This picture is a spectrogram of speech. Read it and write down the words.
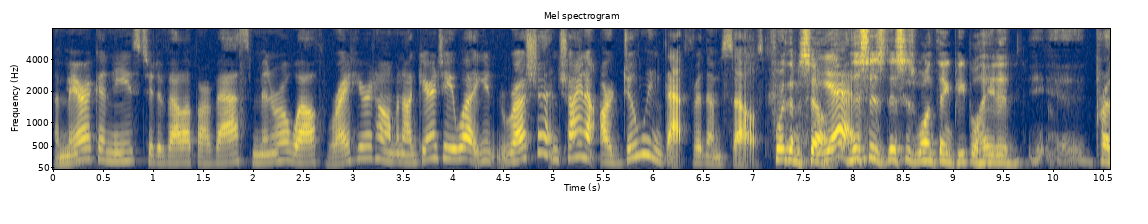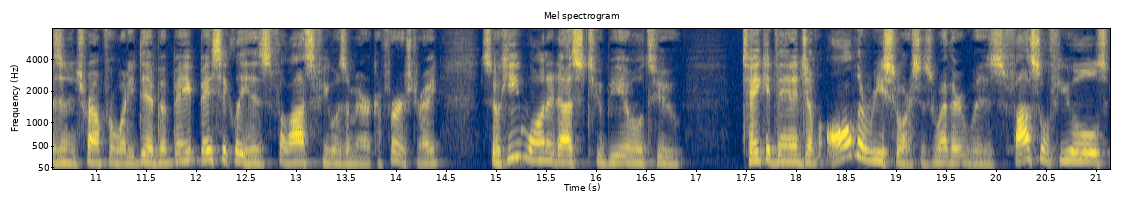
America needs to develop our vast mineral wealth right here at home, and I'll guarantee you what: you, Russia and China are doing that for themselves. For themselves. Yes. This is this is one thing people hated uh, President Trump for what he did, but ba- basically his philosophy was America first, right? So he wanted us to be able to take advantage of all the resources, whether it was fossil fuels,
